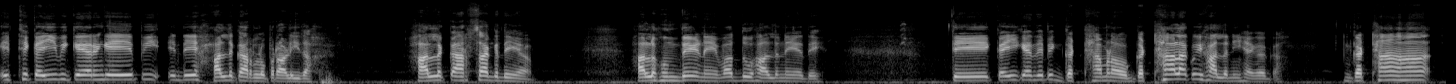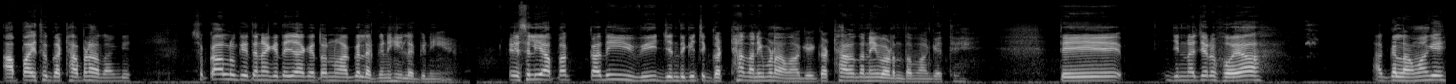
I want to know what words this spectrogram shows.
ਇੱਥੇ ਕਈ ਵੀ ਕਹਿਣਗੇ ਵੀ ਇਹਦੇ ਹੱਲ ਕਰ ਲਓ ਪਰਾਲੀ ਦਾ। ਹੱਲ ਕਰ ਸਕਦੇ ਆ ਹੱਲ ਹੁੰਦੇ ਨੇ, ਵਾਧੂ ਹੱਲ ਨੇ ਇਹਦੇ। ਤੇ ਕਈ ਕਹਿੰਦੇ ਵੀ ਗੱਠਾ ਬਣਾਓ। ਗੱਠਾਂ ਵਾਲਾ ਕੋਈ ਹੱਲ ਨਹੀਂ ਹੈਗਾਗਾ। ਗੱਠਾ ਆਪਾਂ ਇਥੋਂ ਗੱਠਾ ਬਣਾ ਦਾਂਗੇ। ਸੋ ਕੱਲ ਨੂੰ ਕਿਤੇ ਨਾ ਕਿਤੇ ਜਾ ਕੇ ਤੁਹਾਨੂੰ ਅੱਗ ਲੱਗਣੀ ਹੀ ਲੱਗਣੀ ਹੈ। ਇਸ ਲਈ ਆਪਾਂ ਕਦੀ ਵੀ ਜ਼ਿੰਦਗੀ 'ਚ ਗੱਠਾਂ ਤਾਂ ਨਹੀਂ ਬਣਾਵਾਂਗੇ, ਗੱਠਾਂ ਨੂੰ ਤਾਂ ਨਹੀਂ ਵੜਨ ਦਵਾਂਗੇ ਇੱਥੇ। ਤੇ ਜਿੰਨਾ ਚਿਰ ਹੋਇਆ, ਅੱਗ ਲਾਵਾਂਗੇ।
